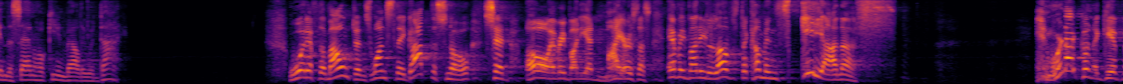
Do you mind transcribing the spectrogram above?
in the San Joaquin Valley would die. What if the mountains, once they got the snow, said, Oh, everybody admires us. Everybody loves to come and ski on us. And we're not going to give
